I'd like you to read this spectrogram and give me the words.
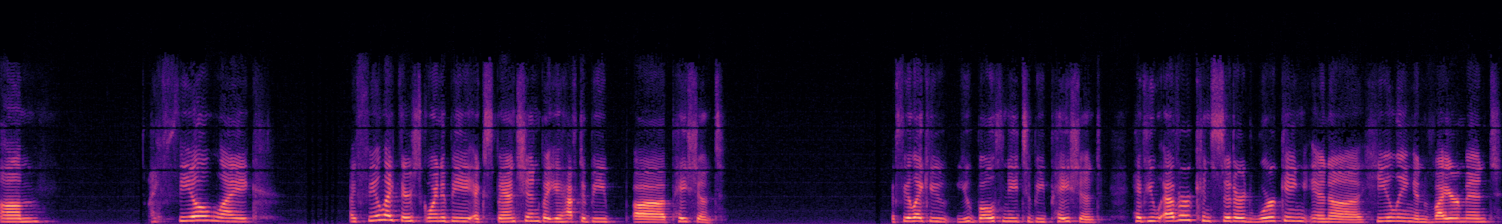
Um, I feel like I feel like there's going to be expansion, but you have to be uh, patient. I feel like you you both need to be patient. Have you ever considered working in a healing environment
